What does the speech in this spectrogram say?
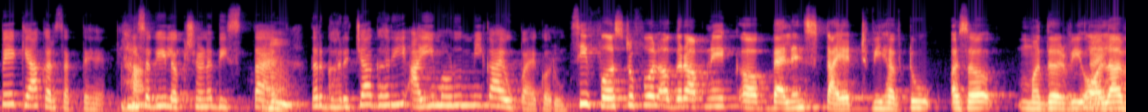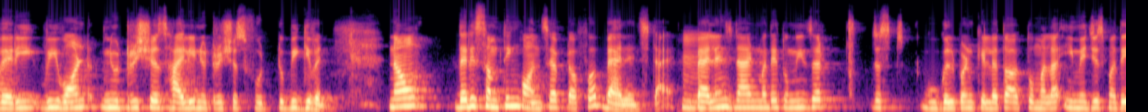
पे क्या कर सकते हैं? ही हा. सगळी लक्षणं दिसत आहेत हम्म. तर घरच्या घरी आई म्हणून मी काय उपाय करू? सी फ़र्स्ट ऑफ़ ऑल अगर आपने एक balance diet we have to as a mother we all are very we want nutritious highly nutritious food to be given now there is something concept of a balance hmm. Balance डाएटमध्ये तुम्ही जर जस्ट गुगल पण केलं तर तुम्हाला इमेजेसमध्ये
